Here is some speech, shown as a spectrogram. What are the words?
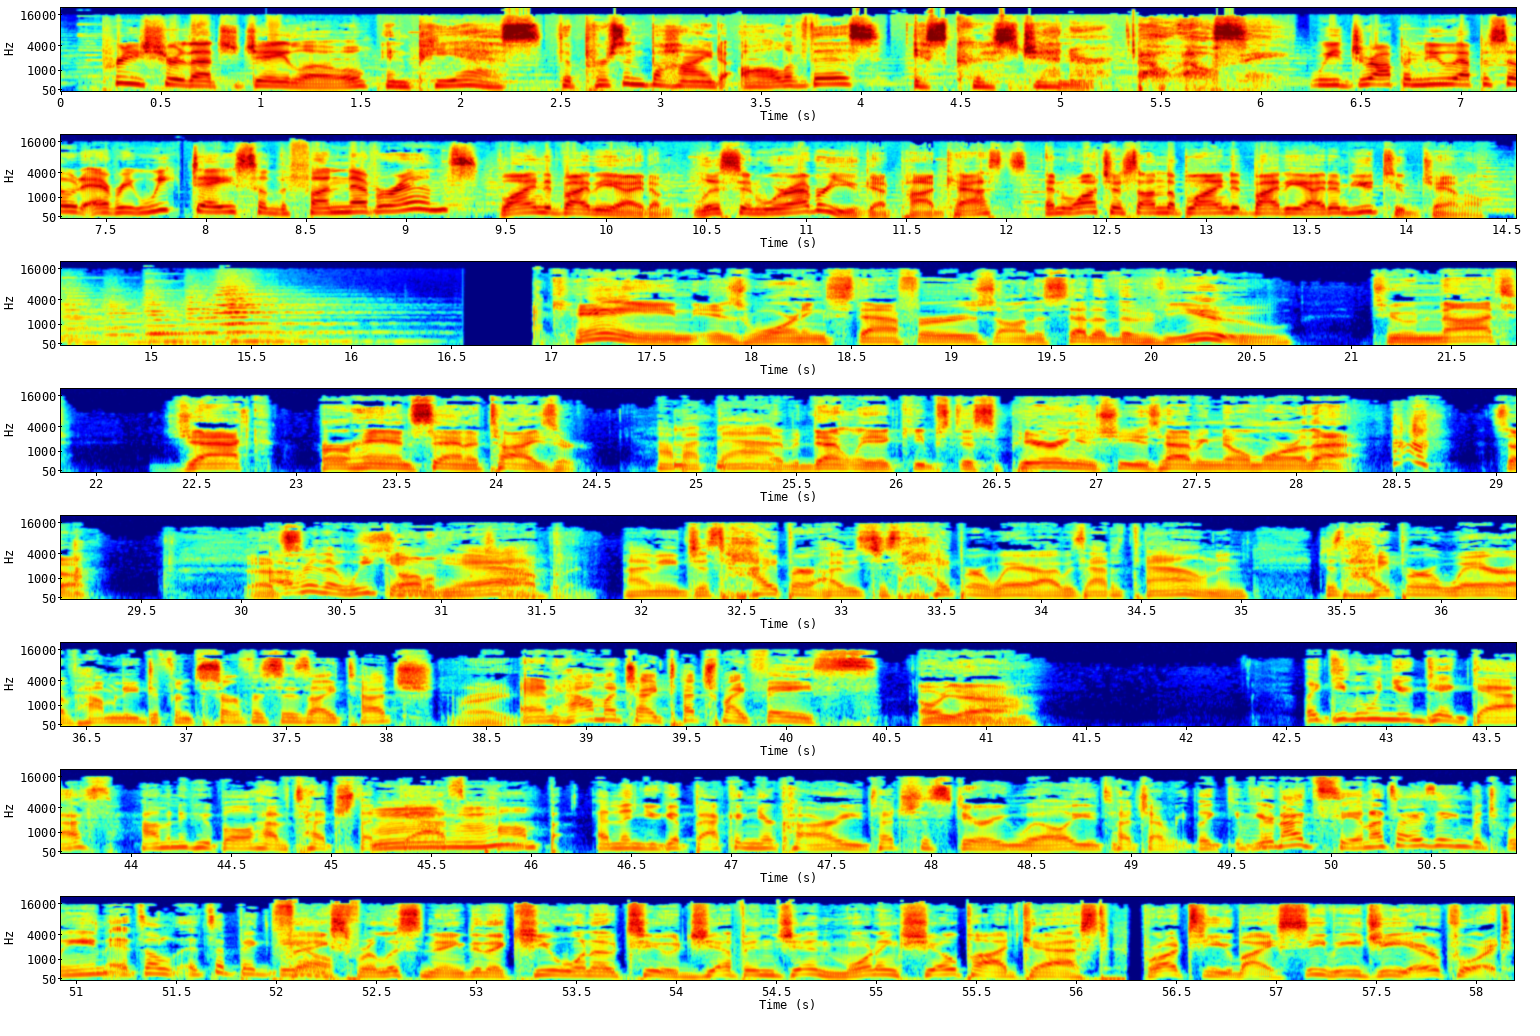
Pretty sure that's J Lo. And P.S. The person behind all of this is Kris Jenner LLC. We drop a new episode every weekday, so the fun never ends. Blinded by the item. Listen wherever you get podcasts, and watch us on the Blinded by the Item YouTube channel. Kane is warning staffers on the set of The View to not jack her hand sanitizer. How about that? Evidently, it keeps disappearing, and she is having no more of that. So that's Over the weekend, some of yeah. what's happening. I mean, just hyper. I was just hyper aware. I was out of town and just hyper aware of how many different surfaces I touch, Right. and how much I touch my face. Oh yeah. Like even when you get gas, how many people have touched that gas mm-hmm. pump and then you get back in your car, you touch the steering wheel, you touch every like if you're not sanitizing between, it's a it's a big deal. Thanks for listening to the Q102 Jeff and Jen Morning Show podcast, brought to you by CVG Airport.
